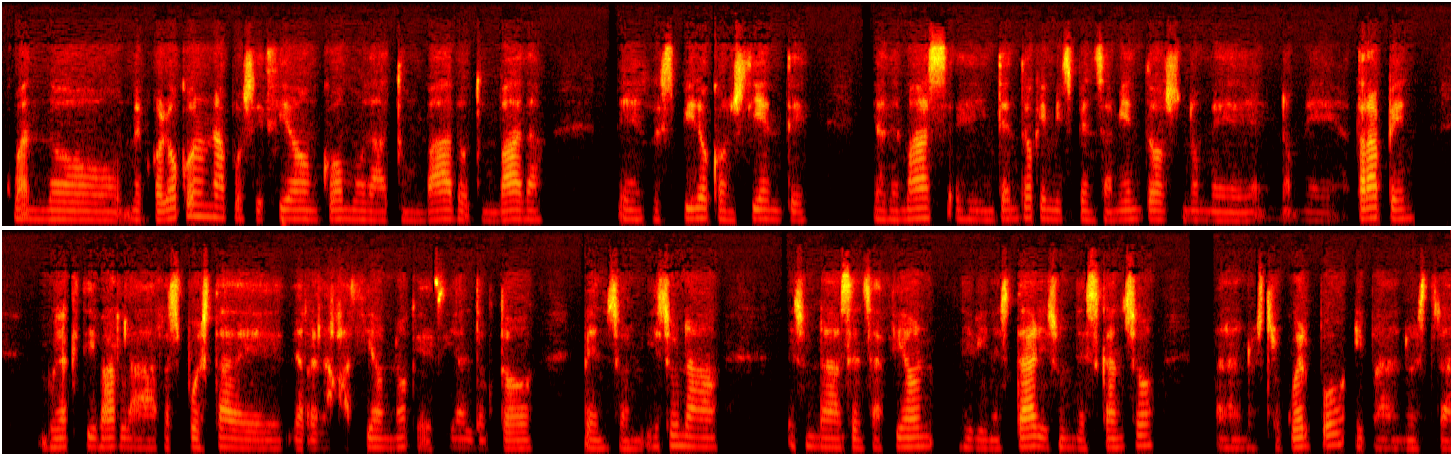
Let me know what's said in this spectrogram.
Cuando me coloco en una posición cómoda, tumbado, tumbada, eh, respiro consciente y además eh, intento que mis pensamientos no me, atrapen, voy a activar la respuesta de, relajación ¿no? que decía el doctor Benson. Y es una, es una sensación de bienestar y es un descanso para nuestro cuerpo y para nuestra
